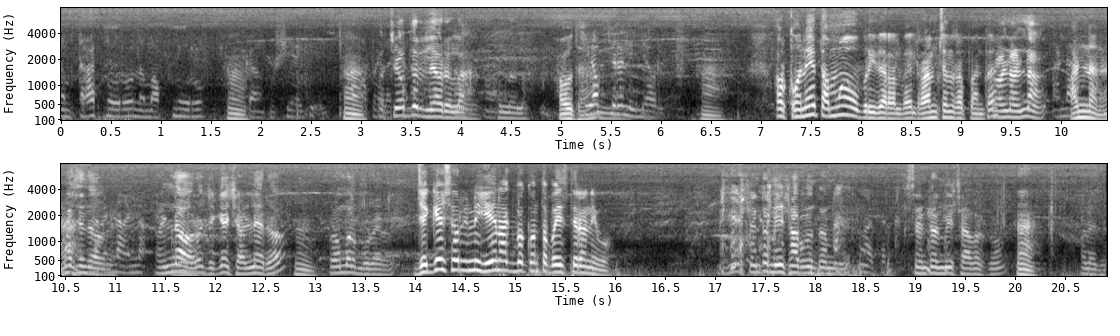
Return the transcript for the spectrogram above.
ನಮ್ಮ ತಾತನವರು ನಮ್ಮ ಅಪ್ಪನವರು ಖುಷಿಯಾಗಿ 들 ಅವರೆಲ್ಲ ಇಲ್ಲ ಹೌದಾ? ಶಿವಪ್ತಿರಲ್ಲಿ ಇಲ್ಲಿ ಅವರು ಹಾಂ ಅವ್ರ ಕೊನೆ ತಮ್ಮ ಒಬ್ರು ಇದಾರಲ್ವ ಇಲ್ಲಿ? ರಾಮಚಂದ್ರಪ್ಪ ಅಂತ? ಅಣ್ಣ. ಅಣ್ಣ. ಅಣ್ಣನ ಅಣ್ಣ. ಅವರು. ಜಗ್ಗೇಶ್ ಅಣ್ಣರು ರೋಮಲ್ ಮೂರರು ಜಗ್ಗೇಶ್ ಅವ್ರು ಇನ್ನು ಏನಾಗಬೇಕು ಅಂತ ಬಯಸ್ತೀರಾ ನೀವು? ಸೆಂಟ್ರಲ್ ಮೀಸ್ ಆಗ್ಬೇಕು ಅಂತ ನಮಗೆ ಸೆಂಟ್ರಲ್ ಮೀಸ್ ಆಗ್ಬೇಕು. ಹಾಂ. ಒಳ್ಳೇದು.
